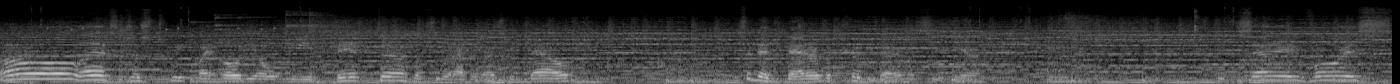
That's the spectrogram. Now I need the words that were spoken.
Oh, let's just tweak my audio a bit. Uh, let's see what happens when I speak now. It's a bit better, but could be better. Let's see here. The voice.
